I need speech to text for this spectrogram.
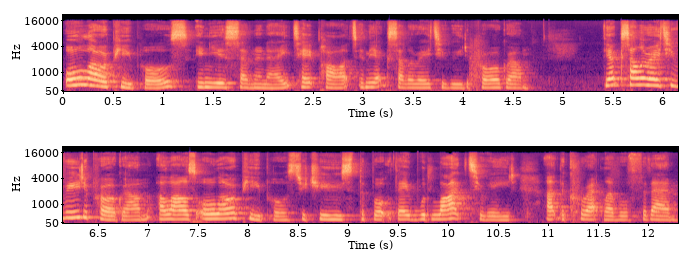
All our pupils in years 7 and 8 take part in the Accelerated Reader programme. The Accelerated Reader programme allows all our pupils to choose the book they would like to read at the correct level for them.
